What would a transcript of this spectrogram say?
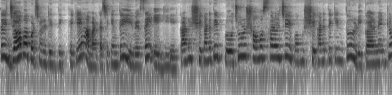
তাই জব অপরচুনিটির দিক থেকে আমার কাছে কিন্তু ইউএসএ এগিয়ে। কারণ সেখানেতে প্রচুর সংস্থা রয়েছে এবং সেখানেতে কিন্তু রিকোয়ারমেন্টও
